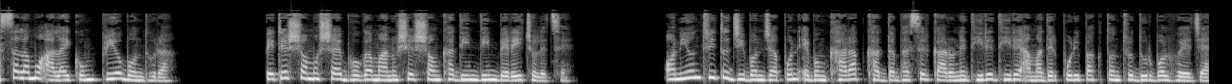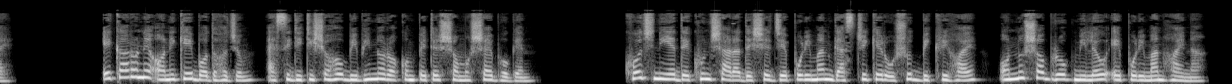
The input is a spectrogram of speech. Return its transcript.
আসসালামু আলাইকুম, প্রিয় বন্ধুরা। পেটের সমস্যায় ভোগা মানুষের সংখ্যা দিন দিন বেড়েই চলেছে। অনিয়ন্ত্রিত জীবনযাপন এবং খারাপ খাদ্যাভ্যাসের কারণে ধীরে ধীরে আমাদের পরিপাকতন্ত্র দুর্বল হয়ে যায়। এ কারণে অনেকেই বদহজম অ্যাসিডিটি সহ বিভিন্ন রকম পেটের সমস্যায় ভোগেন। খোঁজ নিয়ে দেখুন, সারা দেশে যে পরিমাণ গ্যাস্ট্রিকের ওষুধ বিক্রি হয়, অন্য সব রোগ মিলেও এ পরিমাণ হয় না।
